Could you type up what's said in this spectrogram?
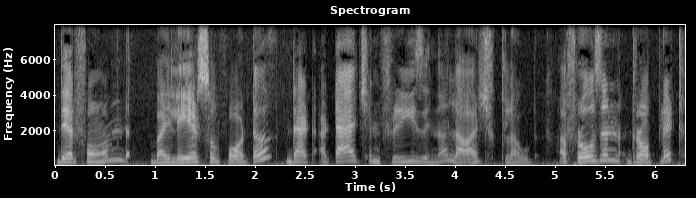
They are formed by layers of water that attach and freeze in a large cloud. A frozen droplet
